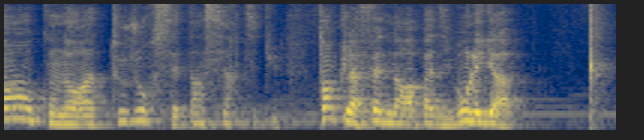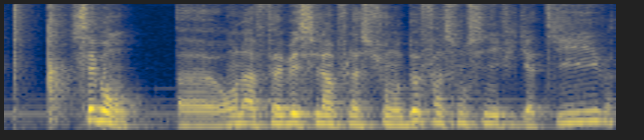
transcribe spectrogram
Tant qu'on aura toujours cette incertitude, tant que la Fed n'aura pas dit bon les gars, c'est bon, euh, on a fait baisser l'inflation de façon significative,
